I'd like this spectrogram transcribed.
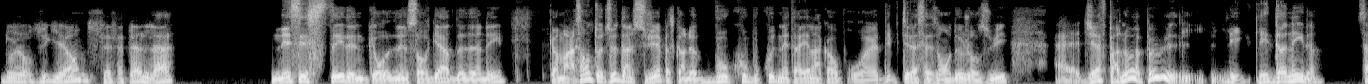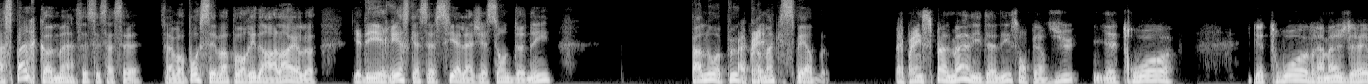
d'aujourd'hui, Guillaume, ça s'appelle la nécessité d'une sauvegarde de données. Commençons tout de suite dans le sujet parce qu'on a beaucoup, beaucoup de matériel encore pour euh, débuter la saison 2 aujourd'hui. Euh, Jeff, parle-nous un peu les, données. Là. Ça se perd comment? Ça ne ça, ça, va pas s'évaporer dans l'air. Il y a des risques associés à la gestion de données. Parle-nous un peu ben, comment ils se perdent. Ben, principalement, les données sont perdues. Il y a trois, il y a trois vraiment, je dirais,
